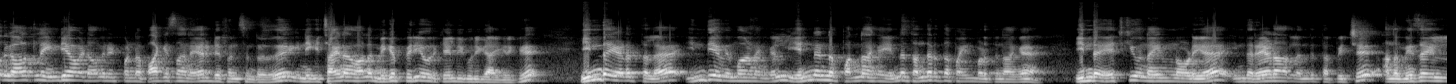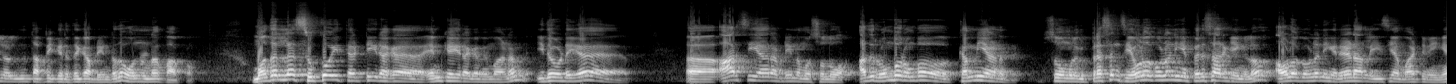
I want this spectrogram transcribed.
ஒரு காலத்தில் இந்தியாவை டாமினேட் பண்ண பாகிஸ்தான் ஏர் டிஃபென்ஸ்ன்றது இன்னைக்கு சைனாவால் மிகப்பெரிய ஒரு கேள்விக்குறிக்காகிருக்கு இந்த இடத்துல இந்திய விமானங்கள் என்னென்ன பண்ணாங்க என்ன தந்திரத்தை பயன்படுத்தினாங்க இந்த ஹெச்கியூ நைனோடைய இந்த ரேடார்லேருந்து தப்பிச்சு அந்த மிசைல்லேருந்து தப்பிக்கிறதுக்கு அப்படின்றத ஒன்று ஒன்றா பார்ப்போம். முதல்ல சுகோய் தேர்ட்டி ரக எம்கே ரக விமானம். இதோடைய ஆர்சிஆர் அப்படின்னு நம்ம சொல்லுவோம். அது ரொம்ப ரொம்ப கம்மியானது. ஸோ உங்களுக்கு ப்ரெசன்ஸ் எவ்வளோக்கு எவ்வளோ நீங்கள் பெருசாக இருக்கீங்களோ அவ்வளோக்கு எவ்வளோ நீங்கள் ரேடாரில் ஈஸியாக மாட்டுவீங்க.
